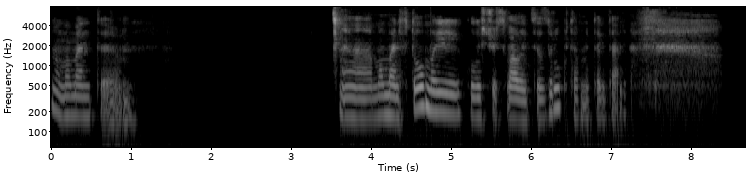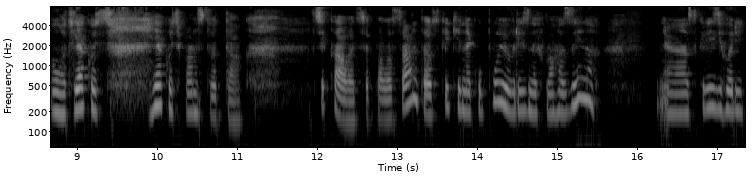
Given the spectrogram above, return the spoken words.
Ну, момент, е, е, момент втоми, коли щось валиться з рук там, і так далі. От, якось, якось панство так. Цікаве це палосанта, оскільки не купую в різних магазинах, е, скрізь горить,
